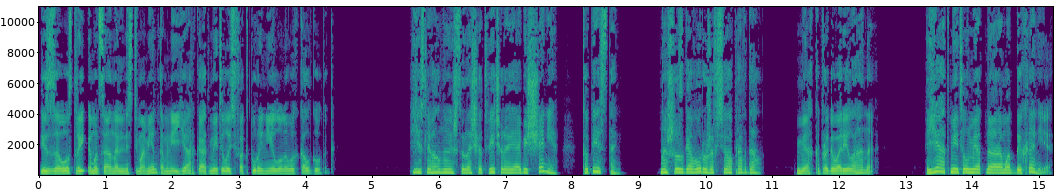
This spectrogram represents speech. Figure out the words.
Из-за острой эмоциональности момента мне ярко отметилась фактура нейлоновых колготок. «Если волнуешься насчет вечера и обещания, то перестань. Наш разговор уже все оправдал», — мягко проговорила она. Я отметил мятный аромат дыхания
